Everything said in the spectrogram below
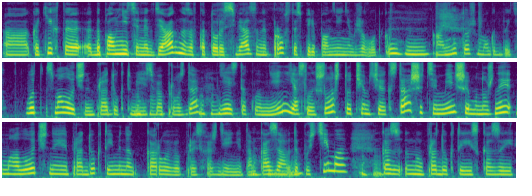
а, каких-то дополнительных диагнозов, которые связаны просто с переполнением желудка, угу. они тоже могут быть. Вот с молочными продуктами uh -huh. есть вопрос, да? Uh -huh. Есть такое мнение, я слышала, что чем человек старше, тем меньше ему нужны молочные продукты именно коровьего происхождения. Там uh -huh. коза допустимо, uh -huh. коз, ну, продукты из козы,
